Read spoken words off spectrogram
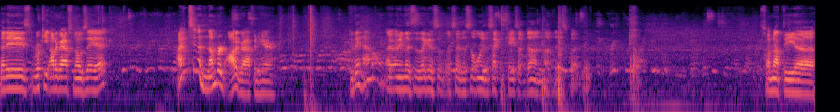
That is rookie autographs mosaic. I haven't seen a numbered autograph in here. Do they have? I, mean, this is like I said, this is only the second case I've done of this, but so I'm not the uh,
